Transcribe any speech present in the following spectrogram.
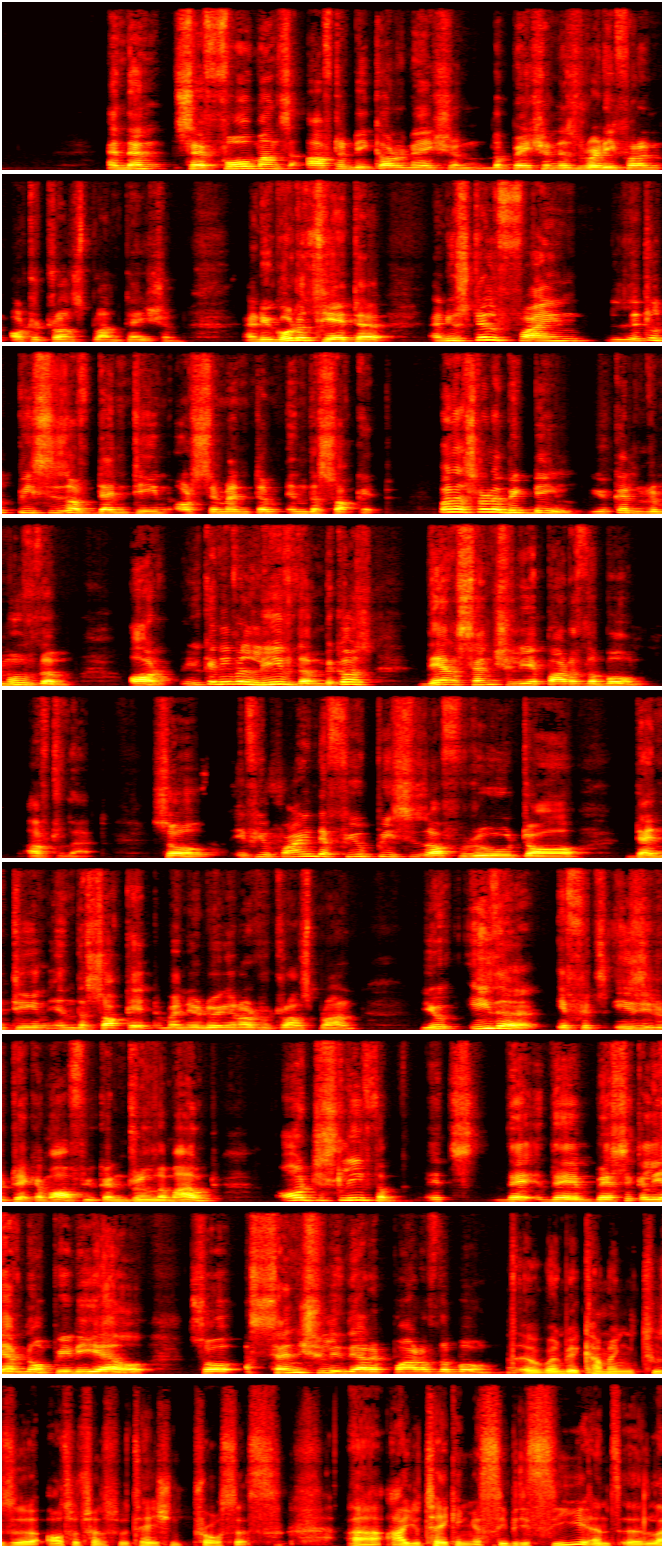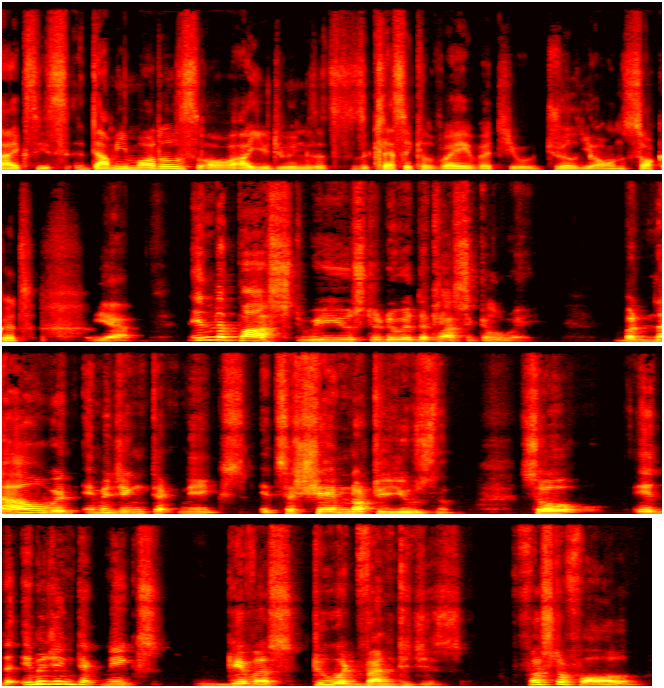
and then say 4 months after decoronation the patient is ready for an autotransplantation and you go to theater and you still find little pieces of dentine or cementum in the socket. But that's not a big deal. You can remove them or you can even leave them because they are essentially a part of the bone after that. So if you find a few pieces of root or dentine in the socket when you're doing an auto transplant, you either, if it's easy to take them off, you can drill them out or just leave them. It's they they basically have no PDL, so essentially, they are a part of the bone. Uh, when we're coming to the auto transplantation process, uh, are you taking a CBCT and uh, like these dummy models, or are you doing it the classical way that you drill your own socket? Yeah. In the past, we used to do it the classical way. But now, with imaging techniques, it's a shame not to use them. So, it, the imaging techniques give us two advantages. First of all,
